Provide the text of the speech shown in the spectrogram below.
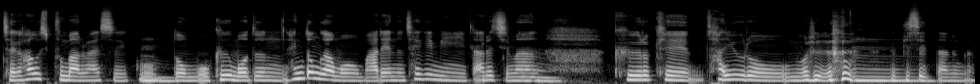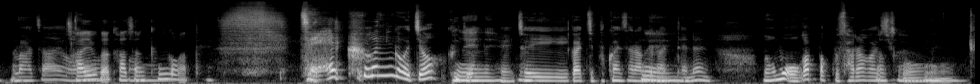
제가 하고 싶은 말을 할 수 있고 음. 또뭐 그 모든 행동과 뭐 말에는 책임이 따르지만 음. 그렇게 자유로움을 음. 느낄 수 있다는 것. 네. 맞아요. 자유가 가장 어. 큰것 같아요. 제일 큰 거죠. 그게 네 네. 네, 저희 같이 북한 사람들한테는 너무 억압받고 살아가지고. 네.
